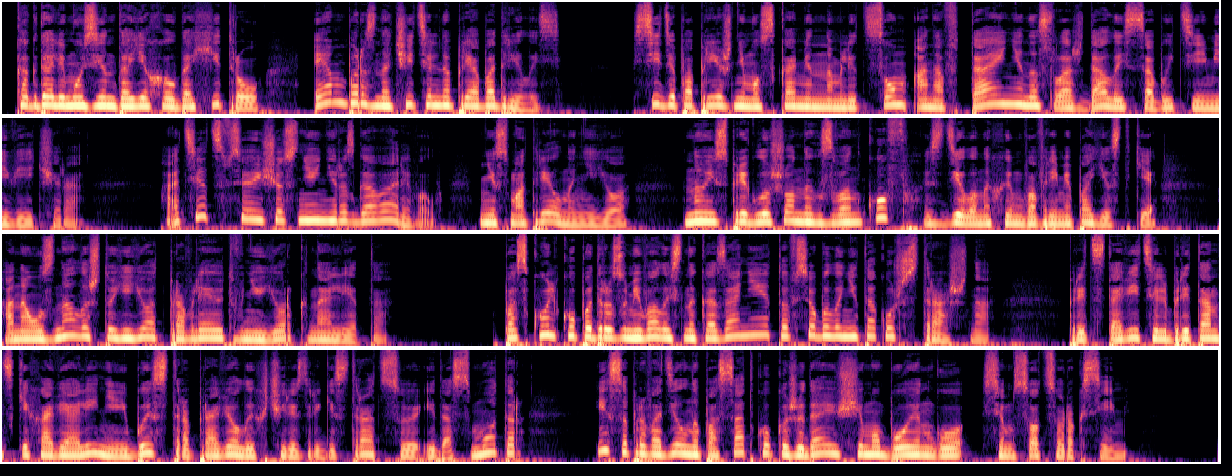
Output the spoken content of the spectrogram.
Когда лимузин доехал до Хитроу, Эмбер значительно приободрилась. Сидя по-прежнему с каменным лицом, она втайне наслаждалась событиями вечера. Отец все еще с ней не разговаривал, не смотрел на нее, но из приглушенных звонков, сделанных им во время поездки, она узнала, что ее отправляют в Нью-Йорк на лето. Поскольку подразумевалось наказание, то все было не так уж страшно — Представитель британских авиалиний быстро провел их через регистрацию и досмотр и сопроводил на посадку к ожидающему Боингу 747.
